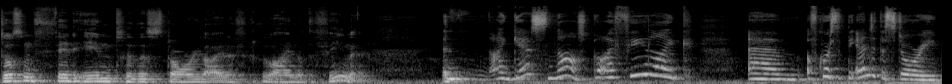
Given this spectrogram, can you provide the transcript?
doesn't fit into the storyline of line of the Fianna. And I guess not, but I feel like, um, of course, at the end of the story,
